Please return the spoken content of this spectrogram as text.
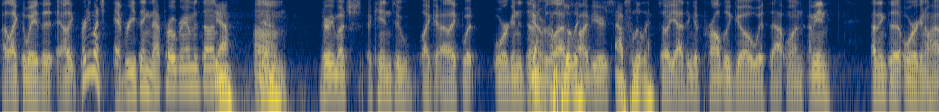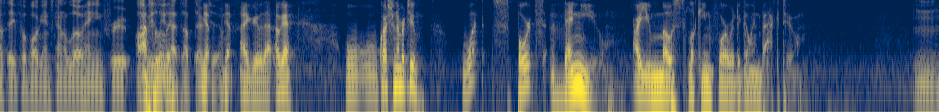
I like the way that I like pretty much everything that program has done. Yeah. Um, very much akin to like I like what Oregon has done Yeah, over the absolutely. last five years. Absolutely. So yeah, I think I'd probably go with that one. I mean, I think the Oregon Ohio State football game's kind of low hanging fruit. Obviously, Absolutely. that's up there yep, too. Yep, I agree with that. Okay. W- question number two. What sports venue are you most looking forward to going back to? Hmm.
